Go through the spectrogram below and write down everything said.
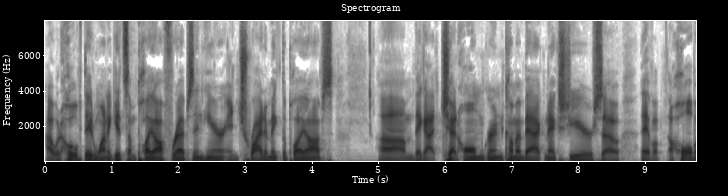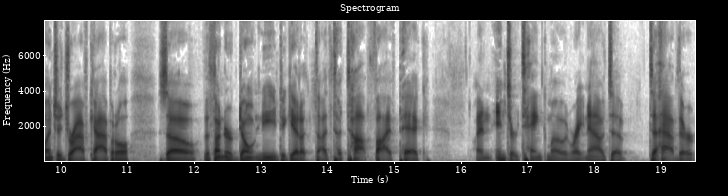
I would hope they'd want to get some playoff reps in here and try to make the playoffs. Um, they got Chet Holmgren coming back next year, so they have a, a whole bunch of draft capital. So the Thunder don't need to get a, a, a top five pick and enter tank mode right now to to have their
